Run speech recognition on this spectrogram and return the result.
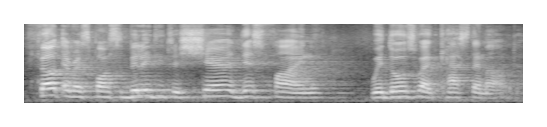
felt a responsibility to share this find with those who had cast them out.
